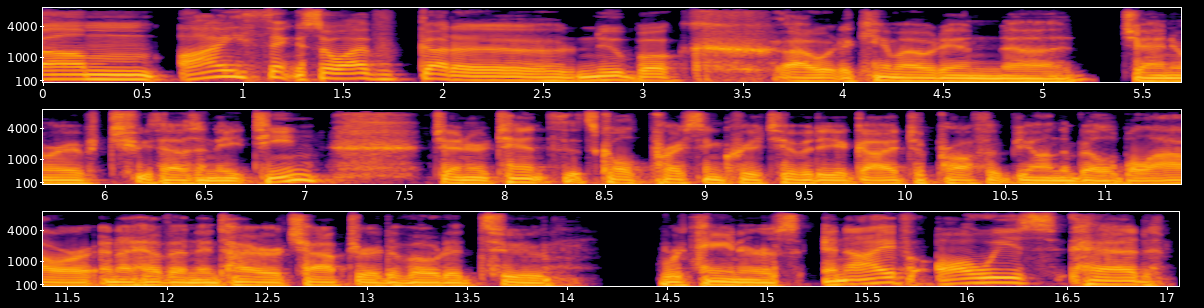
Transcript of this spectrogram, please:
Um, I think so. I've got a new book out. It came out in uh, January of 2018, January 10th. It's called Pricing Creativity: A Guide to Profit Beyond the Billable Hour, and I have an entire chapter devoted to retainers. And I've always had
